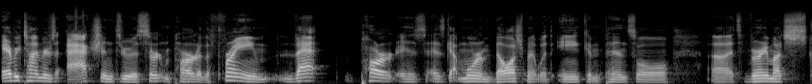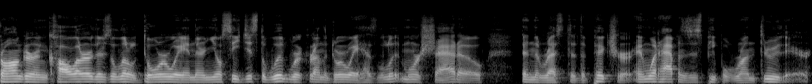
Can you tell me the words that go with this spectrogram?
Every time there's action through a certain part of the frame, that part is, has got more embellishment with ink and pencil. Uh, it's very much stronger in color. There's a little doorway in there, and you'll see just the woodwork around the doorway has a little bit more shadow than the rest of the picture. And what happens is people run through there.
